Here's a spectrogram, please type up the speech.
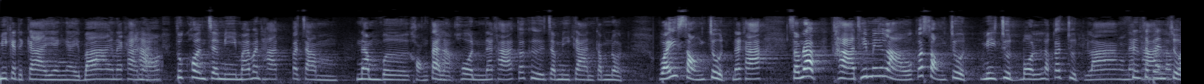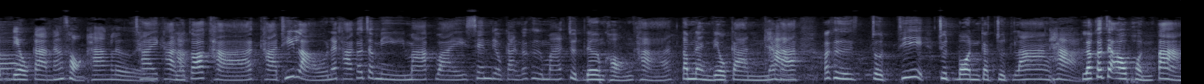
มีกติกายังไงบ้างนะคะค่ะเนาะทุกคนจะมีไม้บรรทัดประจำนัมเบอร์ของแต่ละคนนะคะ ก็คือจะมีการกำหนดไว้ 2 จุดนะคะสำหรับขาที่ไม่เหลาก็ 2 จุด มีจุดบนแล้วก็จุดล่างนะคะซึ่งจะเป็นแล้วก็จุดเดียวกันทั้งสองข้างเลย ใช่ค่ะ แล้วก็ขาขาที่เหลานะคะ ก็จะมีมาร์กไว้เส้นเดียวกันก็คือมาร์กจุดเดิมของขาตำแหน่งเดียวกันนะคะค่ะก็คือจุดที่จุดบนกับจุดล่างค่ะแล้วก็จะเอาผลต่าง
